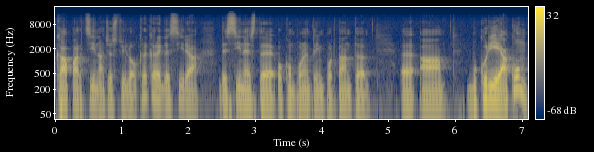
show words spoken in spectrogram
că aparțin acestui loc. Cred că regăsirea de sine este o componentă importantă uh, a bucuriei. Acum,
